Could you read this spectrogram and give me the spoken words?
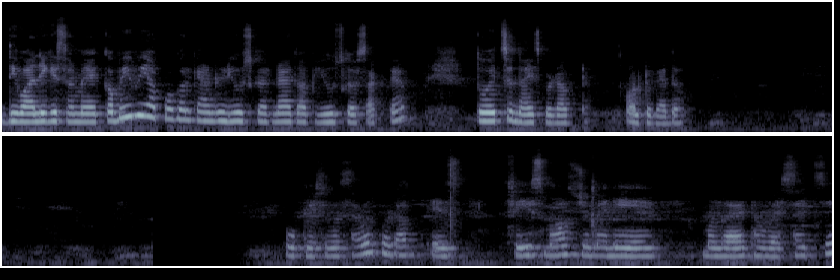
दिवाली के समय कभी भी आपको अगर कैंडल यूज़ करना है तो आप यूज़ कर सकते हैं। तो it's a nice product all together okay, so the seven product is face mask जो मैंने मंगाया था वेबसाइट से,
